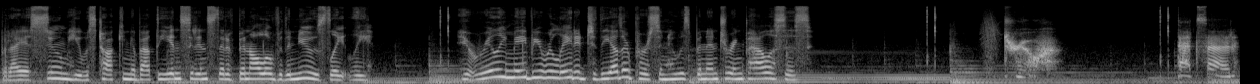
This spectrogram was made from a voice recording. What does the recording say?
But I assume he was talking about the incidents that have been all over the news lately. It really may be related to the other person who has been entering palaces. True. That said,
